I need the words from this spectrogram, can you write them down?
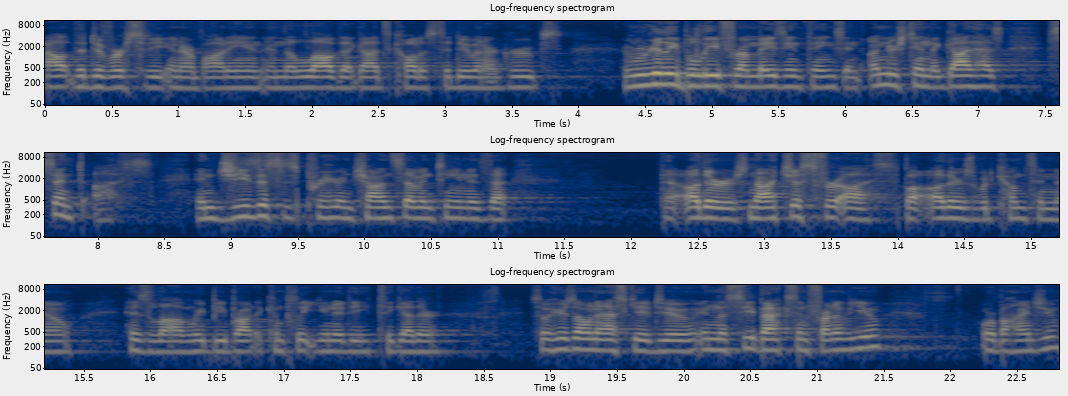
out the diversity in our body and, and the love that God's called us to do in our groups. And really believe for amazing things and understand that God has sent us. And Jesus' prayer in John 17 is that, that others, not just for us, but others would come to know his love and we'd be brought to complete unity together. So here's what I want to ask you to do. In the seat backs in front of you or behind you,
